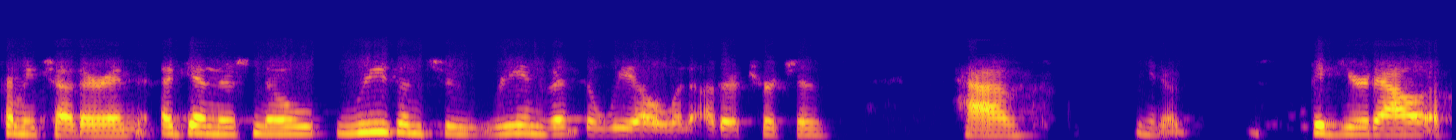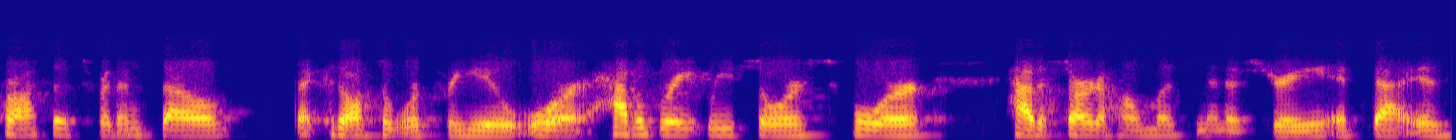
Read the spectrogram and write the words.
from each other. And again, there's no reason to reinvent the wheel when other churches have, you know, figured out a process for themselves that could also work for you, or have a great resource for how to start a homeless ministry if that is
